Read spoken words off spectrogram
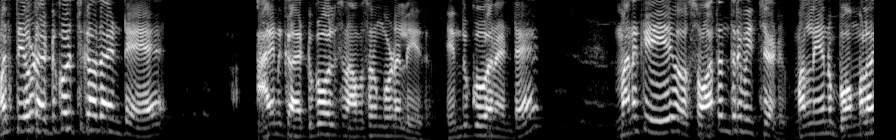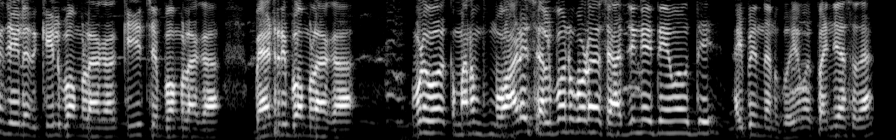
మరి దేవుడు అడ్డుకోవచ్చు కదా అంటే ఆయనకు అడ్డుకోవాల్సిన అవసరం కూడా లేదు. ఎందుకు అని అంటే మనకి ఒక స్వాతంత్రం ఇచ్చాడు. మళ్ళీ నేను బొమ్మలాగా చేయలేదు. కీలు బొమ్మలాగా కీ ఇచ్చే బొమ్మలాగా బ్యాటరీ బొమ్మలాగా. ఇప్పుడు మనం వాడే సెల్ ఫోన్ కూడా ఛార్జింగ్ అయితే ఏమవుద్ది? అయిపోయింది అనుకో. ఏమవుతుంది పని చేస్తుందా?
